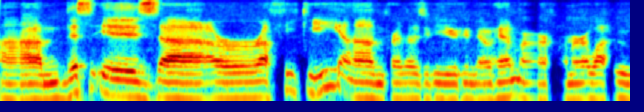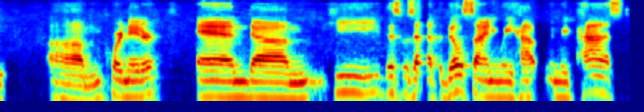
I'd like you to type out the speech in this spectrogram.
Um, this is uh, Rafiki, um, for those of you who know him, our former Oahu um, coordinator. And um, he, this was at the bill signing we have when we passed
